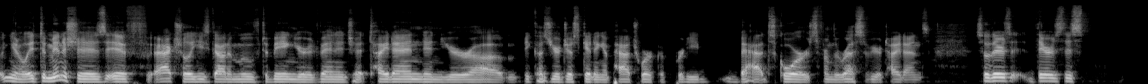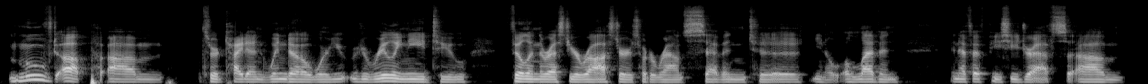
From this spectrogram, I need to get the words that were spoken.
you know it diminishes if actually he's got to move to being your advantage at tight end and you're uh, because you're just getting a patchwork of pretty bad scores from the rest of your tight ends. So there's there's this moved up um, sort of tight end window where you you really need to fill in the rest of your roster sort of around seven to you know eleven in FFPC drafts. Um,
